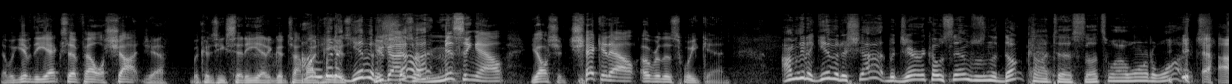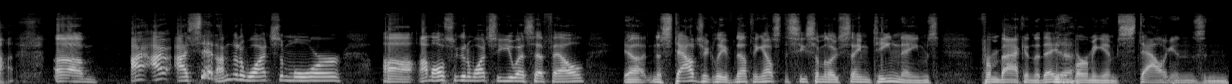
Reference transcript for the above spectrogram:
that we give the XFL a shot, Jeff, because he said he had a good time. I'm watching. He gonna give it You guys are missing out. Y'all should check it out over this weekend. I'm gonna give it a shot, but Jericho Sims was in the dunk contest, so that's why I wanted to watch. Um, I, I, I said I'm going to watch some more. Uh, I'm also going to watch the USFL uh, nostalgically, if nothing else, to see some of those same team names from back in the day, the Birmingham Stallions and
